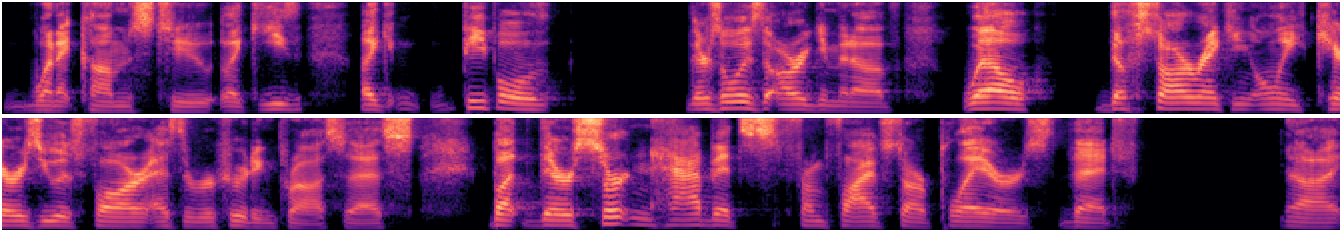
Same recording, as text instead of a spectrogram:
when it comes to like he's like people. There's always the argument of well, the star ranking only carries you as far as the recruiting process, but there are certain habits from five star players that uh,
